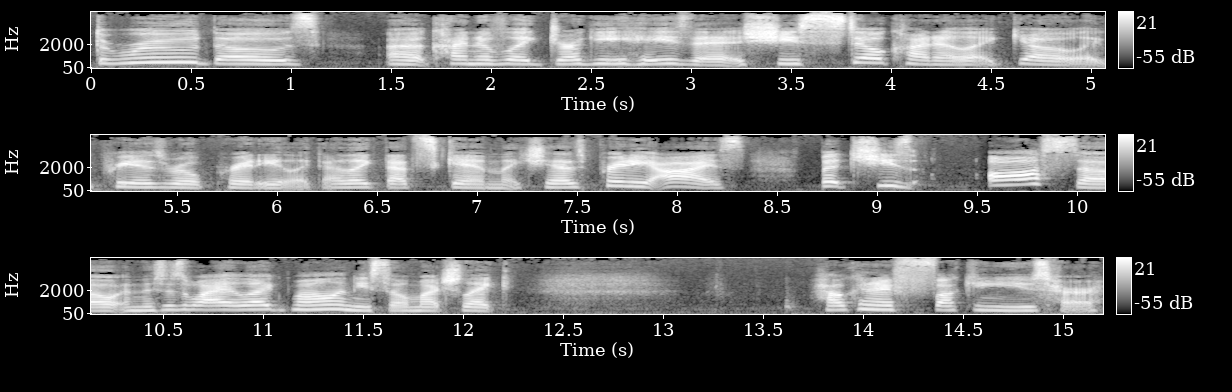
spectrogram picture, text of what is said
through those uh, kind of like druggy hazes, she's still kind of like, yo, like Priya's real pretty. Like I like that skin. Like she has pretty eyes. But she's also, and this is why I like Malini so much, like how can I fucking use her?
